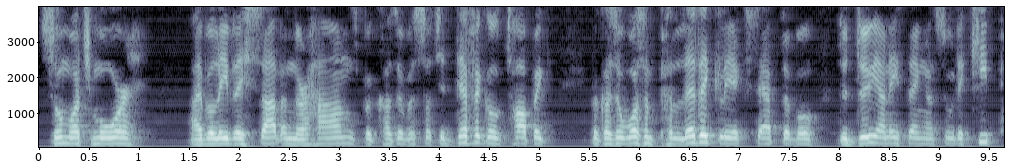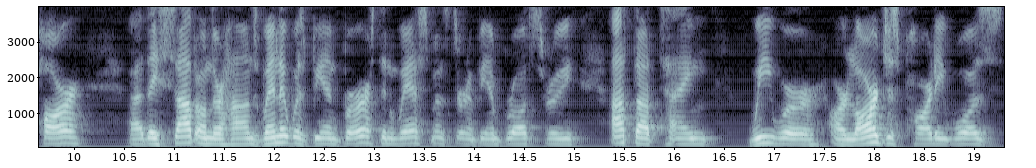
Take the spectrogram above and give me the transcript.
so much more. I believe they sat on their hands because it was such a difficult topic, because it wasn't politically acceptable to do anything. And so to keep power, uh, they sat on their hands when it was being birthed in Westminster and being brought through. At that time, we were, our largest party was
